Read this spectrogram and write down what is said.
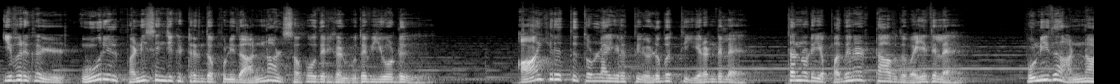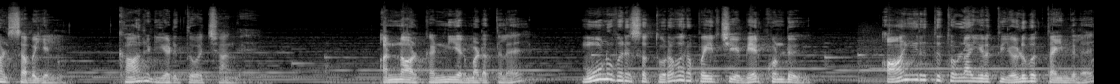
இவர்கள் ஊரில் பணி செஞ்சுக்கிட்டு இருந்த புனித அன்னாள் சகோதரிகள் உதவியோடு ஆயிரத்து தொள்ளாயிரத்து எழுபத்தி இரண்டுல தன்னுடைய பதினெட்டாவது வயதுல புனித அன்னாள் சபையில் காலடி எடுத்து வச்சாங்க. அன்னாள் கன்னியர் மடத்துல மூணு வருஷ துறவர பயிற்சியை மேற்கொண்டு ஆயிரத்து தொள்ளாயிரத்து எழுபத்தைந்துல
